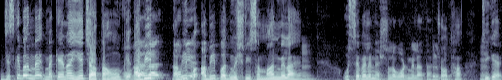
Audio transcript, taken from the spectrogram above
जिसके बाद मैं मैं कहना ये चाहता हूँ कि अभी अभी हम्म। अभी पद्मश्री सम्मान मिला है। उससे पहले नेशनल अवार्ड मिला था चौथा ठीक है?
